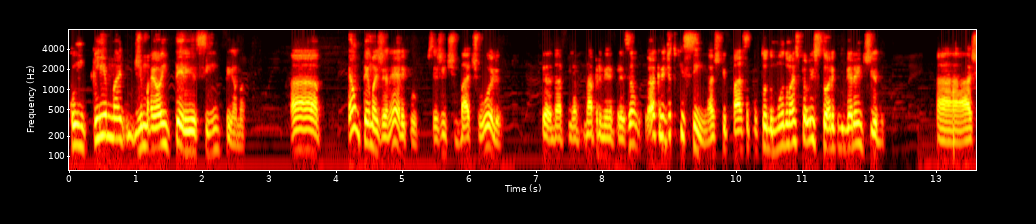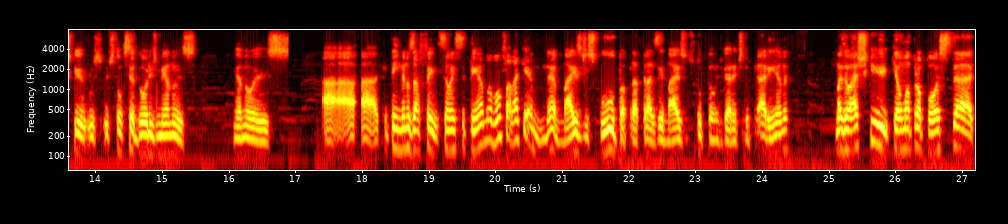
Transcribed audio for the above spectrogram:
com um clima de maior interesse em tema. Uh, é um tema genérico, se a gente bate o olho, na, na, primeira impressão? Eu acredito que sim. Acho que passa por todo mundo, mas pelo histórico do garantido. Uh, acho que os, os, torcedores menos, menos a, a, que tem menos afeição a esse tema vão falar que é né, mais desculpa para trazer mais o tupão de garantido para a arena. Mas eu acho que, que é uma proposta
